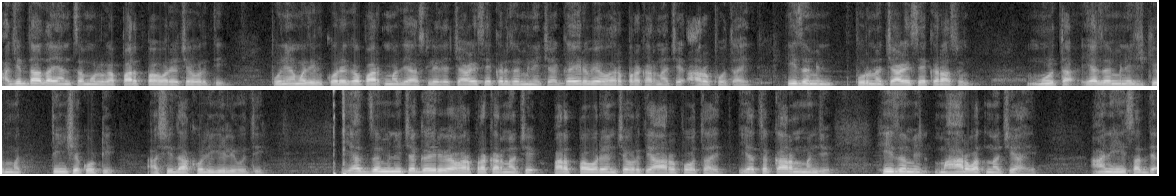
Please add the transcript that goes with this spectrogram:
अजितदादा यांचा मुलगा पार्थ पवार याच्यावरती. पुण्यामधील कोरेगाव पार्कमध्ये असलेल्या चाळीस एकर जमिनीच्या गैरव्यवहार प्रकरणाचे आरोप होत आहेत. ही जमीन पूर्ण चाळीस एकर असून मूळतः या जमिनीची किंमत तीनशे कोटी अशी दाखवली गेली होती. याच जमिनीच्या गैरव्यवहार प्रकरणाचे पार्थ पवार यांच्यावरती आरोप होत आहेत. याचं कारण म्हणजे ही जमीन महारवतनाची आहे आणि ही सध्या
